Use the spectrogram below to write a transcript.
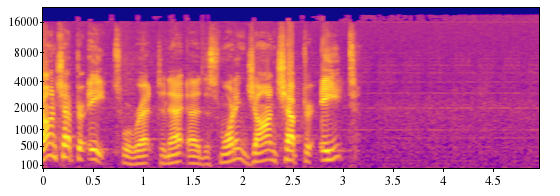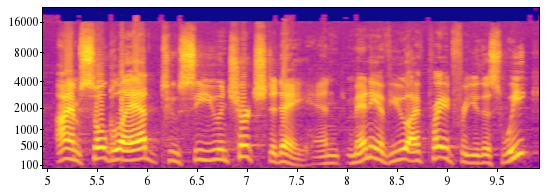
John chapter 8 is where we're at tonight, uh, this morning. John chapter 8. I am so glad to see you in church today. And many of you, I've prayed for you this week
